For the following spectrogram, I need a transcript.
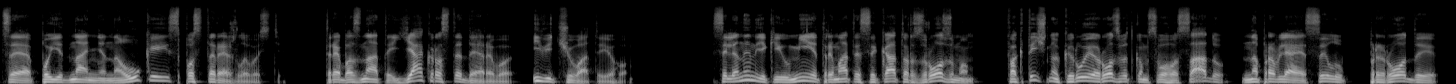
це поєднання науки і спостережливості. Треба знати, як росте дерево, і відчувати його. Селянин, який вміє тримати секатор з розумом, фактично керує розвитком свого саду, направляє силу природи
